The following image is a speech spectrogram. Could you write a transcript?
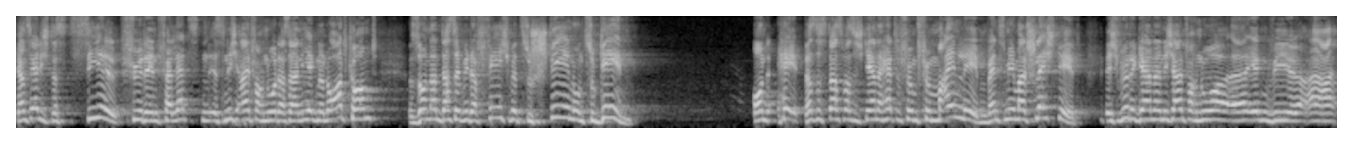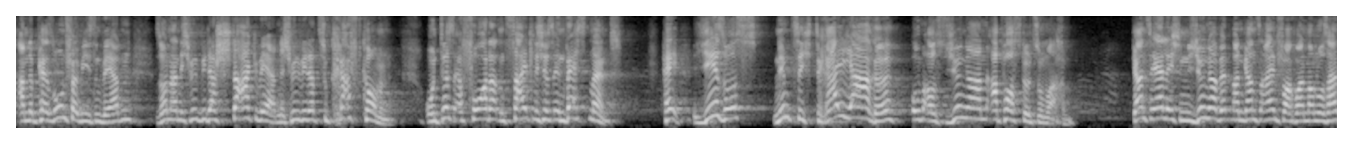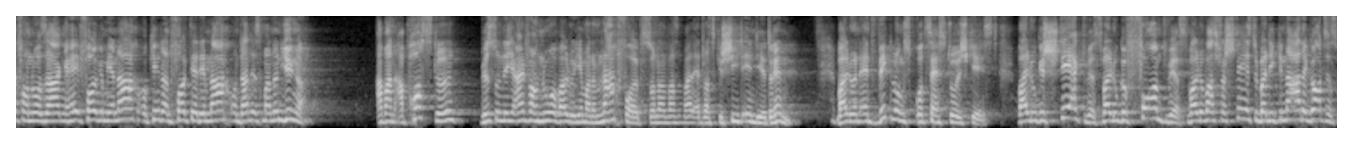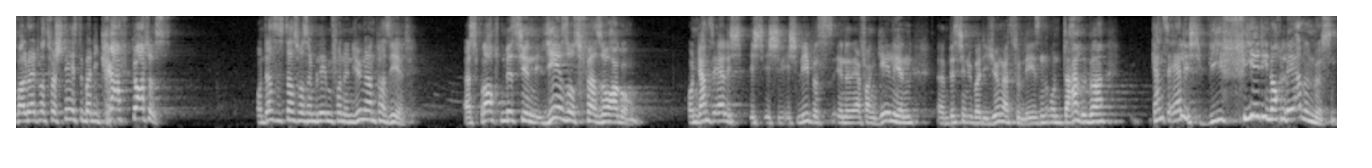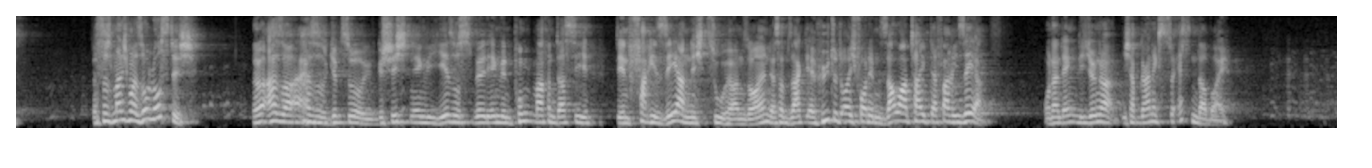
Ganz ehrlich, das Ziel für den Verletzten ist nicht einfach nur, dass er an irgendeinen Ort kommt, sondern dass er wieder fähig wird zu stehen und zu gehen. Und hey, das ist das, was ich gerne hätte für, für mein Leben, wenn es mir mal schlecht geht. Ich würde gerne nicht einfach nur äh, irgendwie äh, an eine Person verwiesen werden, sondern ich will wieder stark werden. Ich will wieder zu Kraft kommen. Und das erfordert ein zeitliches Investment. Hey, Jesus nimmt sich drei Jahre, um aus Jüngern Apostel zu machen. Ganz ehrlich, ein Jünger wird man ganz einfach, weil man muss einfach nur sagen, hey, folge mir nach, okay, dann folgt er dem nach und dann ist man ein Jünger. Aber ein Apostel wirst du nicht einfach nur, weil du jemandem nachfolgst, sondern weil etwas geschieht in dir drin. Weil du einen Entwicklungsprozess durchgehst, weil du gestärkt wirst, weil du geformt wirst, weil du was verstehst über die Gnade Gottes, weil du etwas verstehst über die Kraft Gottes. Und das ist das, was im Leben von den Jüngern passiert. Es braucht ein bisschen Jesus-Versorgung. Und ganz ehrlich, ich, ich, ich liebe es in den Evangelien ein bisschen über die Jünger zu lesen und darüber, ganz ehrlich, wie viel die noch lernen müssen. Das ist manchmal so lustig. Also, also gibt so Geschichten irgendwie, Jesus will irgendwie einen Punkt machen, dass sie den Pharisäern nicht zuhören sollen. Deshalb sagt er, hütet euch vor dem Sauerteig der Pharisäer. Und dann denken die Jünger, ich habe gar nichts zu essen dabei.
